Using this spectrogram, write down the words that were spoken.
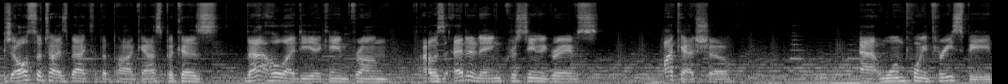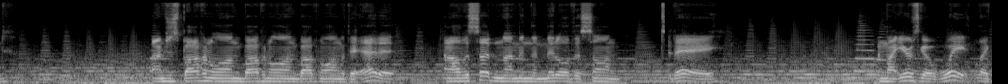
which also ties back to the podcast because that whole idea came from i was editing christina graves podcast show at 1.3 speed I'm just bopping along, bopping along, bopping along with the edit, and all of a sudden I'm in the middle of the song today, and my ears go, wait, like,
